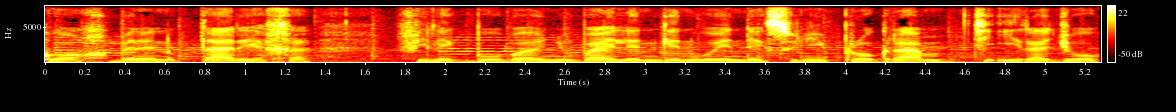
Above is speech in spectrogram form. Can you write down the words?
gox beneenub taarix fii léegi booba ñu bàyyi leen ngeen wéyandeeg suñuy programme ci i rajo.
